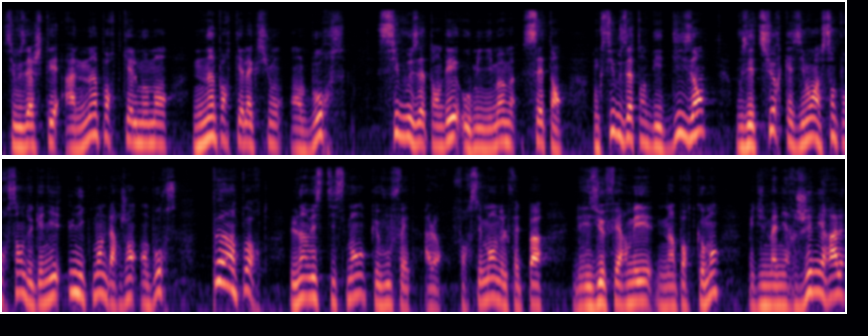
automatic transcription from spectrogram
si vous achetez à n'importe quel moment n'importe quelle action en bourse si vous attendez au minimum 7 ans. Donc si vous attendez 10 ans, vous êtes sûr quasiment à 100% de gagner uniquement de l'argent en bourse, peu importe l'investissement que vous faites. Alors forcément, ne le faites pas les yeux fermés n'importe comment, mais d'une manière générale,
